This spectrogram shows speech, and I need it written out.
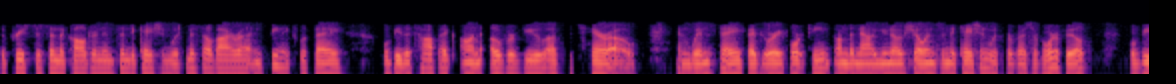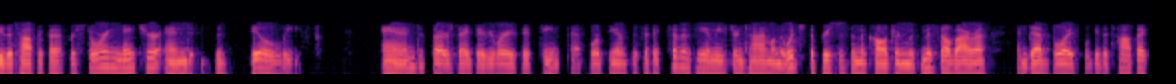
the Priestess, and the Cauldron in syndication with Miss Elvira and Phoenix LeFay will be the topic on overview of the tarot. And Wednesday, February 14th, on the Now You Know show and syndication with Professor Porterfield, will be the topic of restoring nature and the dill leaf. And Thursday, February 15th at 4 p.m. Pacific, 7 p.m. Eastern Time on The Witch, the Priestess, and the Cauldron with Miss Elvira and Deb Boyce will be the topic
